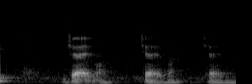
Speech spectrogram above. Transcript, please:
জয় মা জয় মা জয় মা।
